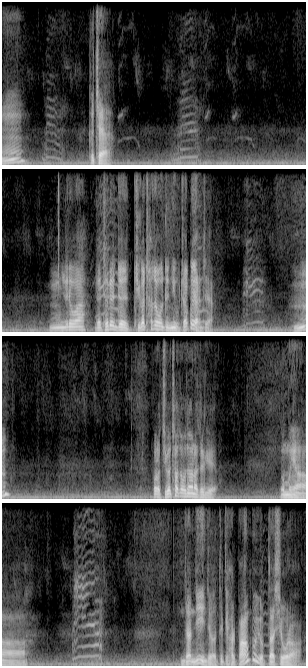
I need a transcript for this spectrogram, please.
응? 그치? 응, 이리 와. 이제 저래, 이제, 지가 찾아오는데 니 어쩔 거야, 이제. 응? 보라, 지가 찾아오잖아, 저기. 어머야. 이제 니 이제 어떻게 할 방법이 없다, 시오라.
